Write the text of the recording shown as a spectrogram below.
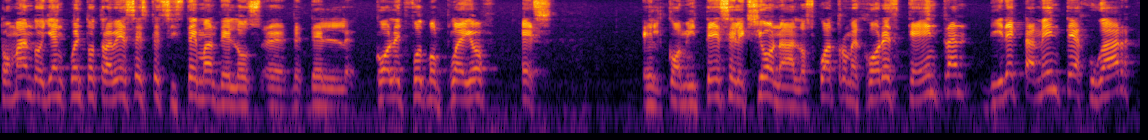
Tomando ya en cuenta otra vez este sistema de los, eh, del College Football Playoff, es el comité selecciona a los cuatro mejores que entran directamente a jugar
